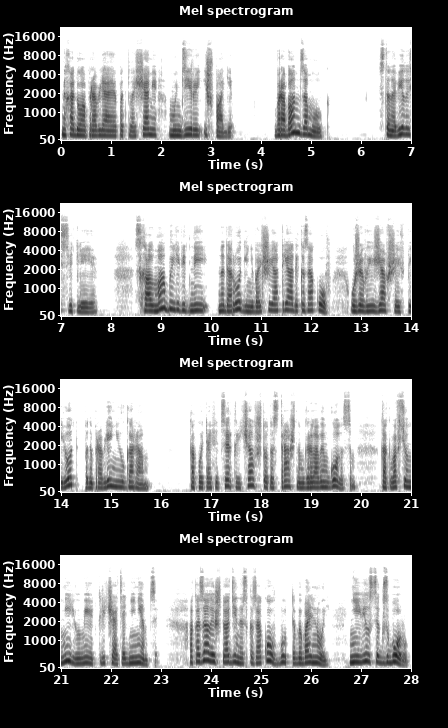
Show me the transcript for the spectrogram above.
на ходу оправляя под плащами мундиры и шпаги. Барабан замолк. Становилось светлее. С холма были видны на дороге небольшие отряды казаков, уже выезжавшие вперед по направлению к горам. Какой-то офицер кричал что-то страшным горловым голосом, как во всем мире умеют кричать одни немцы. Оказалось, что один из казаков, будто бы больной, не явился к сбору.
